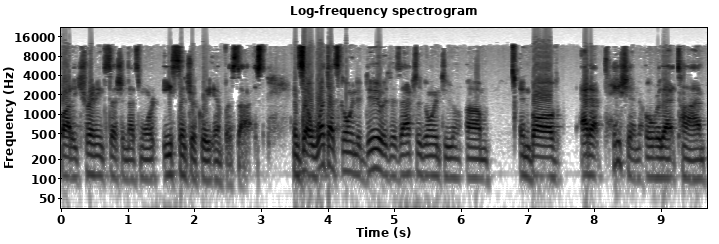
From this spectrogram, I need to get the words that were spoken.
body training session that's more eccentrically emphasized. And so, what that's going to do is it's actually going to um, involve adaptation over that time.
